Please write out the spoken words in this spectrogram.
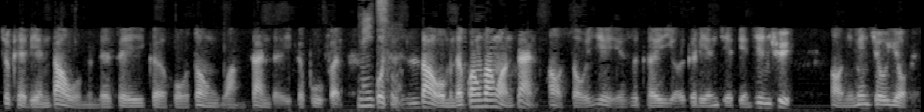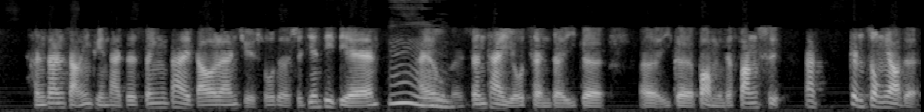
就可以连到我们的这一个活动网站的一个部分，没错，或者是到我们的官方网站哦，首页也是可以有一个连接点进去哦，里面就有横山赏樱平台的生态导览解说的时间地点，嗯，还有我们生态游程的一个呃一个报名的方式。那更重要的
